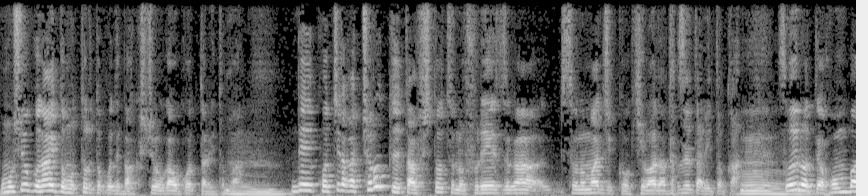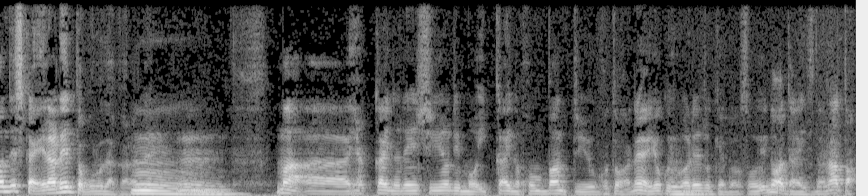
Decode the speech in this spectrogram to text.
面白くないと思ってるところで爆笑が起こったりとか、んで、こちらがちょろっと出た一つのフレーズが、そのマジックを際立たせたりとか、んそういうのって本番でしか得られんところだからね。うんうんまあ、あー100回の練習よりも1回の本番ということがね、よく言われるけど、そういうのは大事だなと。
